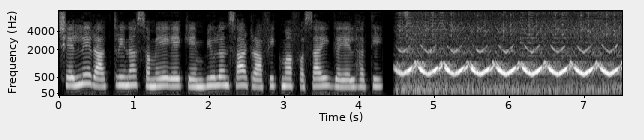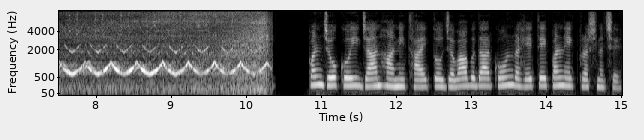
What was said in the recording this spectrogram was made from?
છેલ્લે રાત્રિના સમયે એક એમ્બ્યુલન્સ આ ટ્રાફિકમાં ફસાઈ ગયેલ હતી. પણ જો કોઈ જાનહાનિ થાય તો જવાબદાર કોણ રહે તે પણ એક પ્રશ્ન છે.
